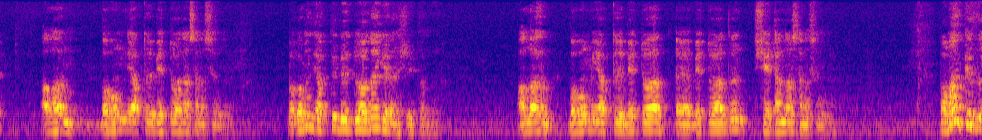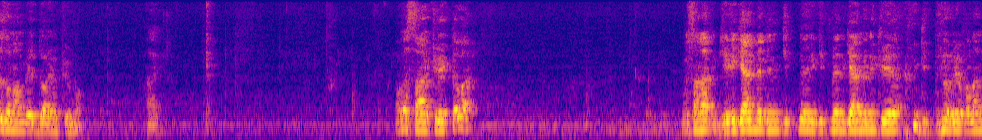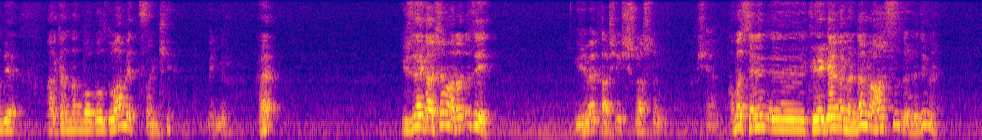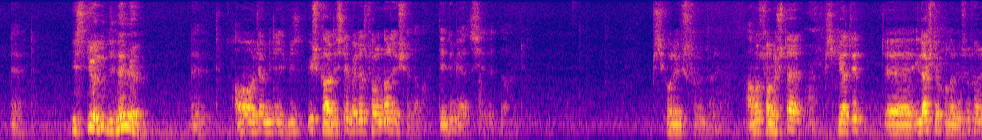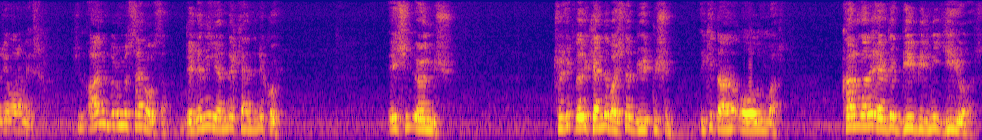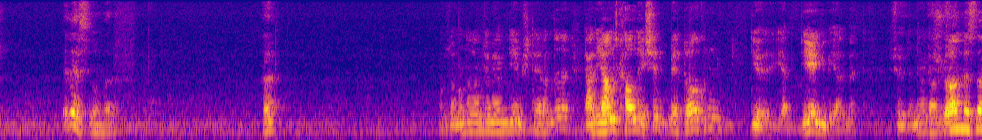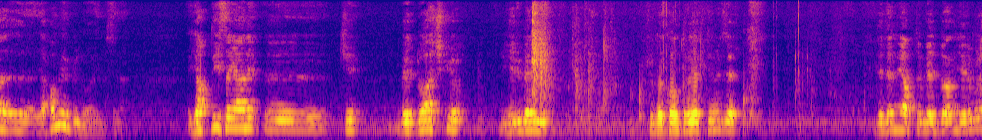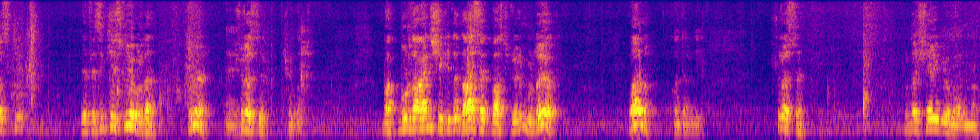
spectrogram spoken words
Allah'ım babamın yaptığı bedduadan sana sığınırım. Babamın yaptığı bedduadan gelen şeytandan. Allah'ım babamın yaptığı beddua, e, bedduadan şeytandan sana sığınırım. Baban kızdığı zaman beddua yapıyor mu? Hayır. Ama sağ kürekte var. Bu sana geri gelmedin, gitme, gitmedin, gelmedin köye, gittin oraya falan diye arkandan bol bol dua mı etti sanki? Bilmiyorum. He? Yüzüne karşı mı aradı zil? Yüzüme karşı hiç rastlam bir şey. Ama senin e, köye gelmemenden rahatsızdı öyle değil mi? Evet. İstiyordu, dinlemiyordun. Evet. Ama hocam bir de biz üç kardeşle böyle sorunlar yaşıyoruz ama. Dedim ya şeyde daha önce. Psikolojik sorunlar yani. Ama sonuçta psikiyatri e, ilaç da kullanıyorsun, sonuca varamıyorsun. Şimdi aynı durumu sen olsan, dedenin yerine kendini koy. Eşin ölmüş. Çocukları kendi başına büyütmüşsün. İki tane oğlum var. Karıları evde birbirini yiyorlar. Ne dersin onlara? Ha? O zamanlar amcam evli değilmişti herhalde de. Yani yalnız kaldığı için beddua okudum diyor. Yani diye gibi yani ben. Öyle E, Şu an mesela e, yapamıyor ki duayı mesela. E, Yaptıysa yani e, ki beddua çıkıyor. Yeri belli. Şurada kontrol ettiğimiz yer. Dedenin yaptığı bedduanın yeri burası ki nefesin kesiliyor buradan. Değil mi? Evet. Şurası. Çok acı. Bak burada aynı şekilde daha sert bastırıyorum. Burada yok. Var mı? O kadar değil. Şurası. Burada şey diyorlar buna.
